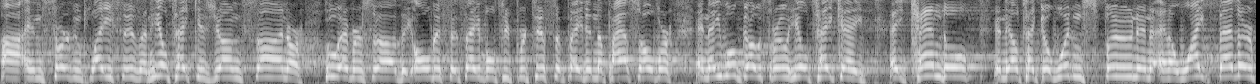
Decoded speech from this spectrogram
uh, in certain places. And he'll take his young son or whoever's uh, the oldest that's able to participate in the Passover. And they will go through, he'll take a, a candle and they'll take a wooden spoon and, and a white feather.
